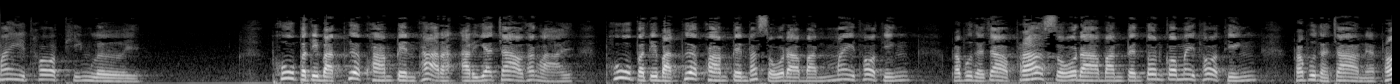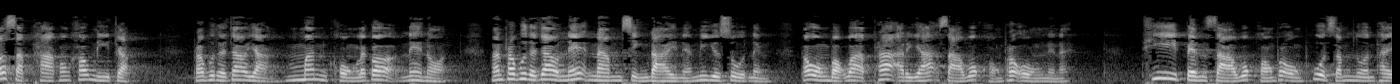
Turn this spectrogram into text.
ไม่ทอดทิ้งเลย ผู้ปฏิบัติเพื่อความเป็นพระอริยะเจ้าทั้งหลาย ผู้ปฏิบัติเพื่อความเป็นพระโสดาบันไม่ทอดทิ้ง พระพุทธเจ้า พระโสดาบันเป็นต้นก็ไม่ทอดทิ้ง พระพุทธเจ้าเนี่ยเพราะศรัทธาของเขามีกับพระพุทธเจ้าอย่างมั่นคงและก็แน่นอนมันพระพุทธเจ้าแนะนำสิ่งใดเนี่ยมีอยู่สูตรหนึ่ง พระองค์บอกว่าพระอริยะสาวกของพระองค์เนี่ยนะที่เป็นสาวกของพระองค์พูดสำนวนไทย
